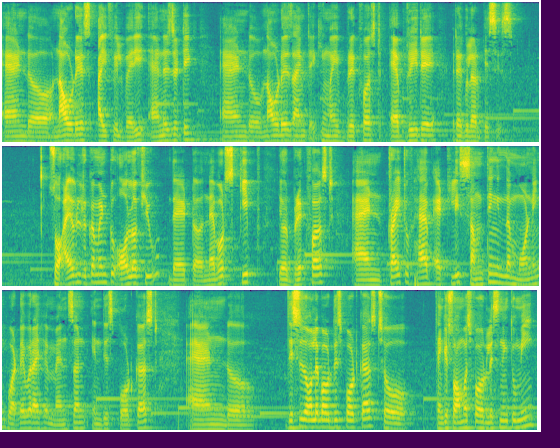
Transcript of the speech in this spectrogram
and uh, nowadays I feel very energetic, and uh, nowadays I'm taking my breakfast every day, regular basis. So I will recommend to all of you that never skip your breakfast and try to have at least something in the morning whatever i have mentioned in this podcast. And uh, this is all about this podcast. So thank you so much for listening to me.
